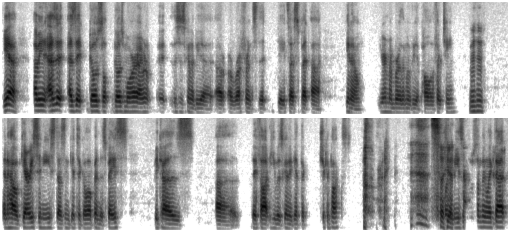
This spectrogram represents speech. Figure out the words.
yeah i mean as it as it goes goes more i don't it, this is going to be a, a, a reference that dates us but uh you know you remember the movie apollo 13 Mm-hmm. and how Gary Sinise doesn't get to go up into space because uh, they thought he was going to get the chicken pox. So yeah, measles or something like that,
